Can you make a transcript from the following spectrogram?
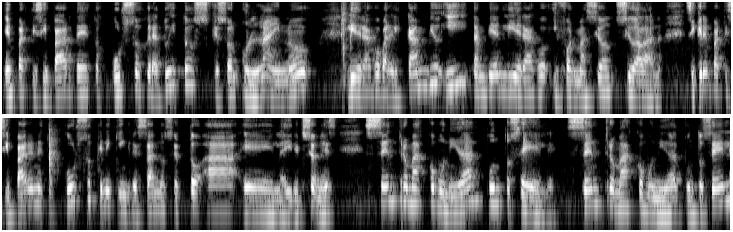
en participar de estos cursos gratuitos que son online, ¿no? liderazgo para el cambio y también liderazgo y formación ciudadana. Si quieren participar en estos cursos, tienen que ingresar, ¿no es cierto?, a eh, la dirección es centromascomunidad.cl, centromascomunidad.cl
